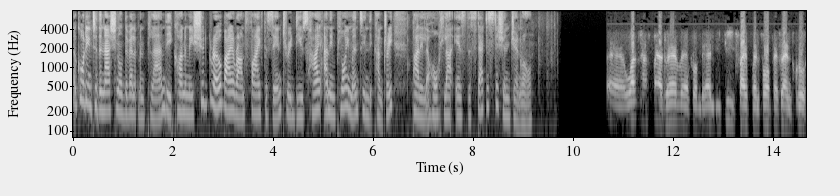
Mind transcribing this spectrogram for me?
According to the National Development Plan, the economy should grow by around 5% to reduce high unemployment in the country. Pali Lehohla is the statistician general what we aspire to have uh, from the NDP is 5.4% growth.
